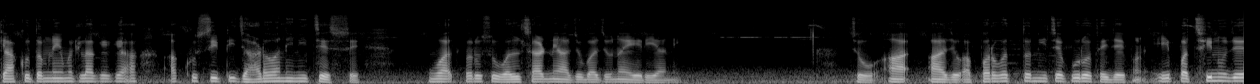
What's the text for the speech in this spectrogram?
કે આખું તમને એમ જ લાગે કે આ આખું સિટી ઝાડવાની નીચે જ છે. હું વાત કરું છું વલસાડની આજુબાજુના એરિયાની. જો આ આ જો, આ પર્વત તો નીચે પૂરો થઈ જાય, પણ એ પછીનું જે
